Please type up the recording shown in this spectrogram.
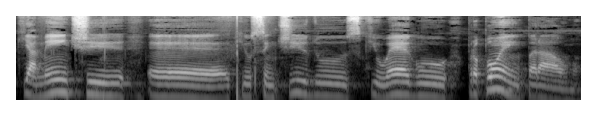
que a mente, é, que os sentidos, que o ego propõem para a alma.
